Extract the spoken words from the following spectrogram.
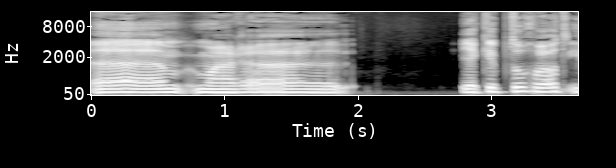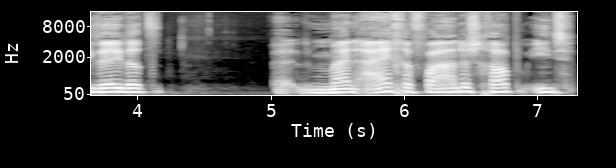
Ehm, maar eh, ja, ik heb toch wel het idee dat eh, mijn eigen vaderschap iets,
